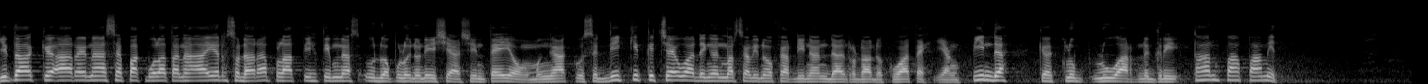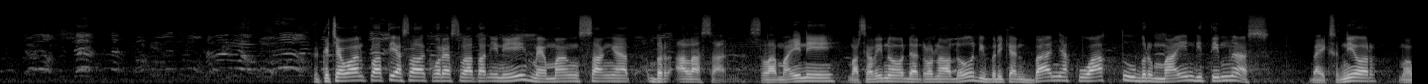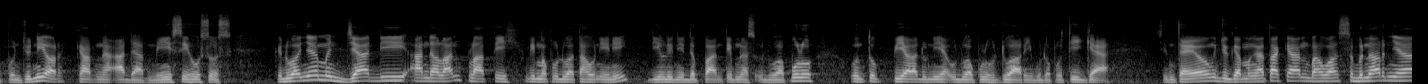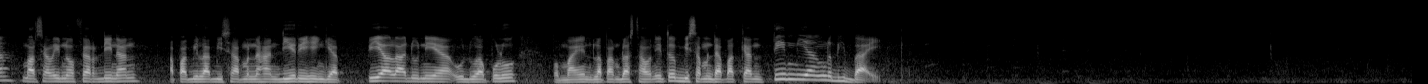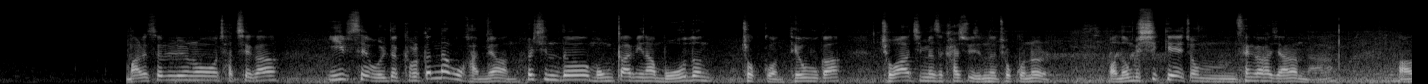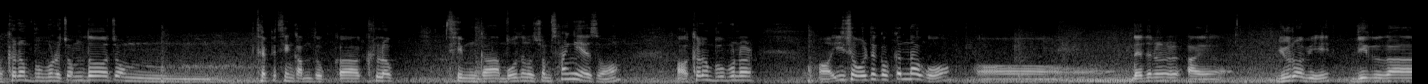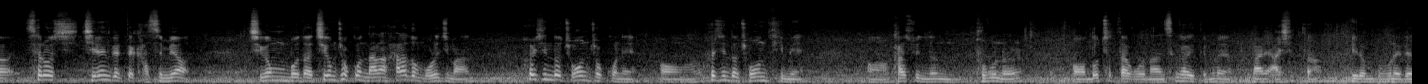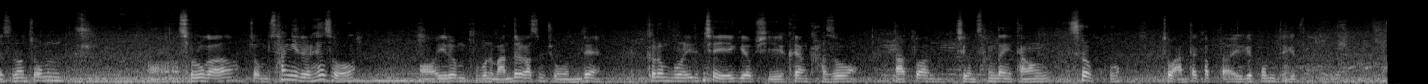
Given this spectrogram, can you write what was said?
Kita ke arena sepak bola tanah air, saudara pelatih timnas U20 Indonesia Shin Taeyong mengaku sedikit kecewa dengan Marcelino Ferdinand dan Ronaldo Kuateh yang pindah ke klub luar negeri tanpa pamit. Kekecewaan pelatih asal Korea Selatan ini memang sangat beralasan. Selama ini Marcelino dan Ronaldo diberikan banyak waktu bermain di timnas, baik senior maupun junior karena ada misi khusus. Keduanya menjadi andalan pelatih 52 tahun ini di lini depan timnas U20 untuk Piala Dunia U20 2023. Sinteyong juga mengatakan bahwa sebenarnya Marcelino Ferdinand apabila bisa menahan diri hingga Piala Dunia U20, pemain 18 tahun itu bisa mendapatkan tim yang lebih baik. 마르셀리노 자체가 20세 월드컵을 끝나고 가면 훨씬 더 몸값이나 모든 조건, 대우가 좋아지면서 갈 수 있는 조건을 어, 너무 쉽게 좀 생각하지 않았나. 어, 그런 부분을 좀 더좀 대표팀 감독과 클럽 팀과 모든 걸좀 상의해서 어, 그런 부분을 어, 20세 월드컵 끝나고 어, 네덜 아, 유럽이 리그가 새로 시- 진행될 때 갔으면 지금보다 지금 조건 나는 하나도 모르지만 훨씬 더 좋은 조건에 어, 훨씬 더 좋은 팀에 어, 갈 수 있는 부분을 어, 놓쳤다고 난 생각하기 때문에 많이 아쉽다 이런 부분에 대해서는 좀 어, 서로가 좀 상의를 해서 어, 이런 부분을 만들어 갔으면 좋은데 그런 부분을 일체 얘기 없이 그냥 가서 나 또한 지금 상당히 당황스럽고 좀 안타깝다 이렇게 보면 되겠다.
